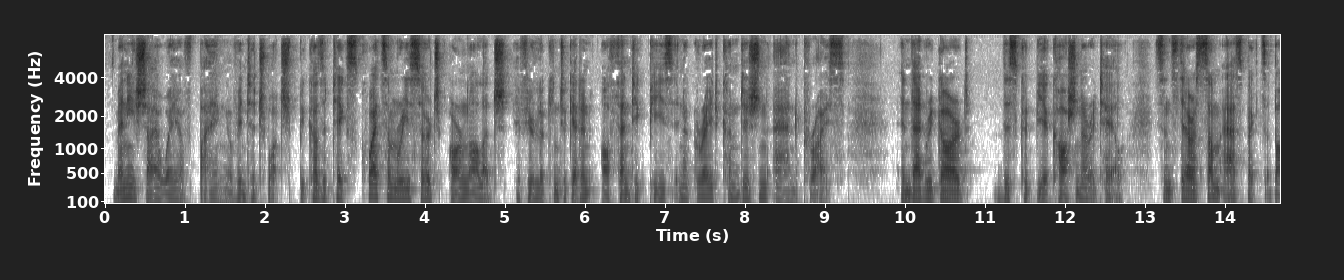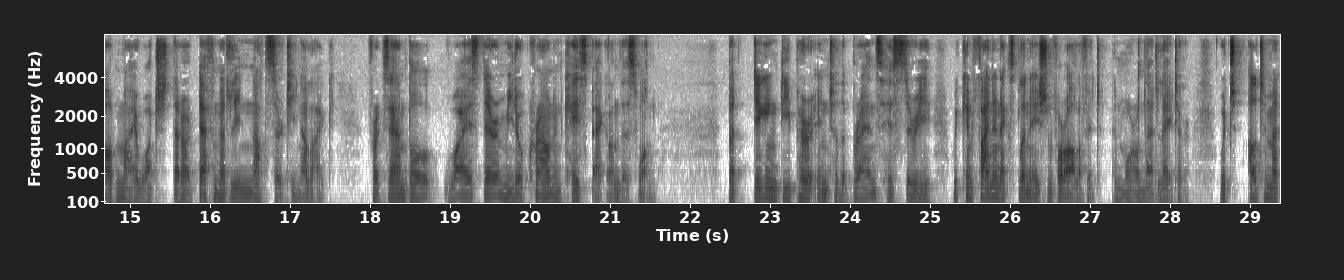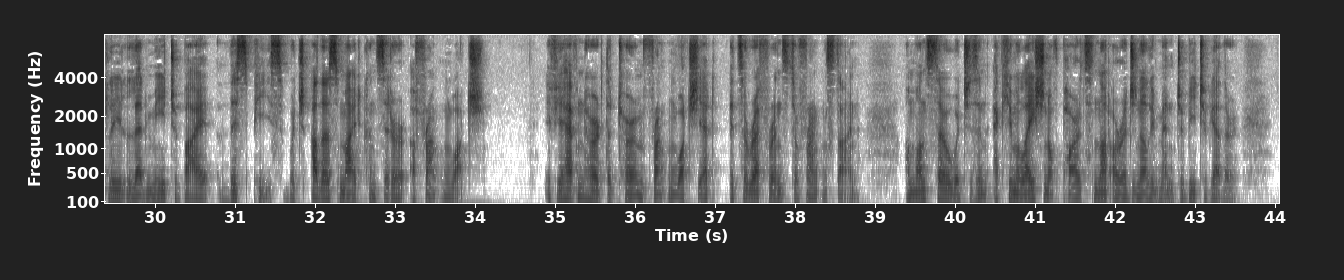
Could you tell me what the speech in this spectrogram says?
Many shy away of buying a vintage watch because it takes quite some research or knowledge if you're looking to get an authentic piece in a great condition and price. In that regard, this could be a cautionary tale since there are some aspects about my watch that are definitely not Certina-like. For example, why is there a Mido crown and case back on this one? But digging deeper into the brand's history, we can find an explanation for all of it, and more on that later, which ultimately led me to buy this piece, which others might consider a Franken watch. If you haven't heard the term Franken watch yet, it's a reference to Frankenstein, a monster which is an accumulation of parts not originally meant to be together,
